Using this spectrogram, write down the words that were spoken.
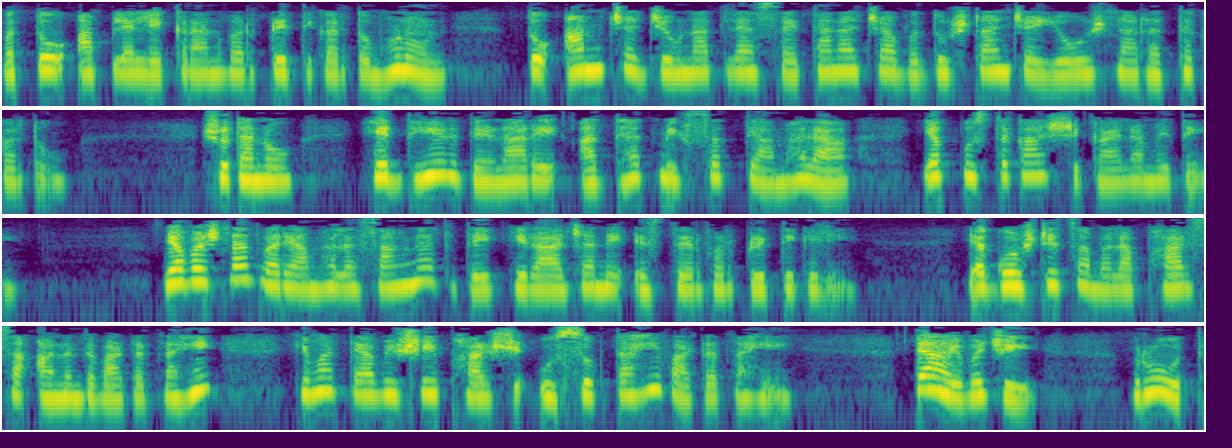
व तो आपल्या लेकरांवर प्रीती करतो म्हणून तो आमच्या जीवनातल्या सैतानाच्या व दुष्टांच्या योजना रद्द करतो. श्रोतानो हे धीर देणारे आध्यात्मिक सत्य आम्हाला या पुस्तकात शिकायला मिळते. या वचनाद्वारे आम्हाला सांगण्यात येते की राजाने एस्तेरवर प्रीती केली. या गोष्टीचा मला फारसा आनंद वाटत नाही किंवा त्याविषयी फारशी उत्सुकताही वाटत नाही. त्याऐवजी रूथ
